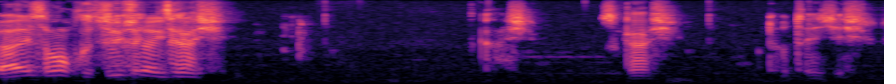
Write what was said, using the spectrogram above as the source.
Ale Samochód słyszę, słyszaj, Zgaś. Zgaś. Tutaj gdzieś.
